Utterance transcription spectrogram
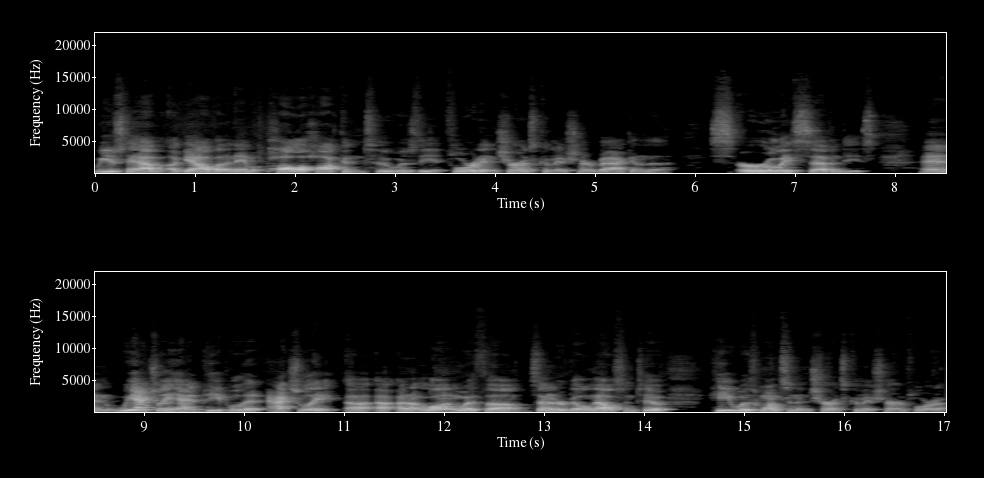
we used to have a gal by the name of Paula Hawkins, who was the Florida Insurance Commissioner back in the early 70s. And we actually had people that actually, uh, along with uh, Senator Bill Nelson, too, he was once an insurance commissioner in Florida.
